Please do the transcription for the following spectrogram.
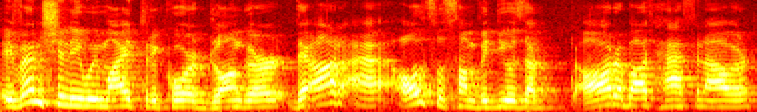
Eventually, we might record longer. There are uh, also some videos that are about half an hour.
